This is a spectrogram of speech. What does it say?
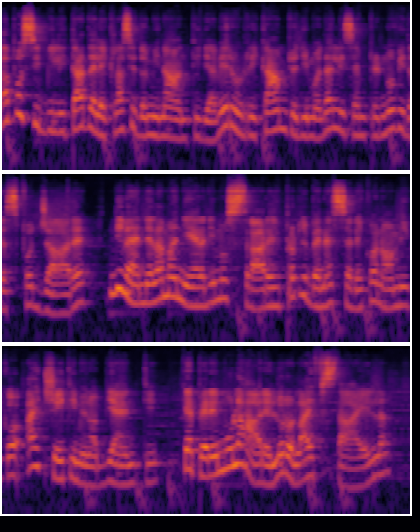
La possibilità delle classi dominanti di avere un ricambio di modelli sempre nuovi da sfoggiare divenne la maniera di mostrare il proprio benessere economico ai ceti meno abbienti, che per emulare il loro lifestyle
